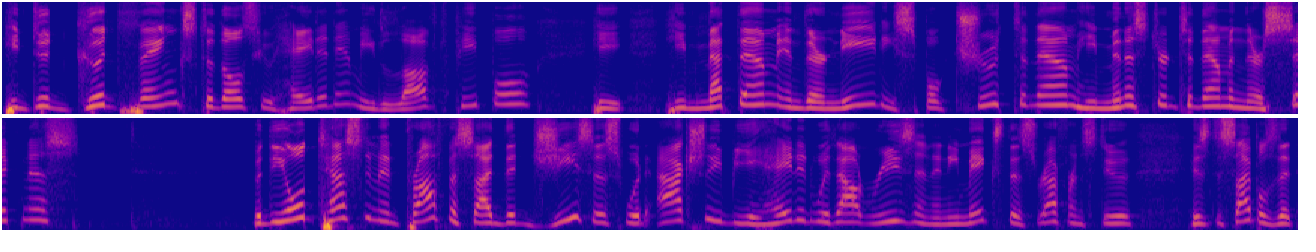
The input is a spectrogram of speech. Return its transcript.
He did good things to those who hated him. He loved people. He, he met them in their need. He spoke truth to them. He ministered to them in their sickness. But the Old Testament prophesied that Jesus would actually be hated without reason. And he makes this reference to his disciples that,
